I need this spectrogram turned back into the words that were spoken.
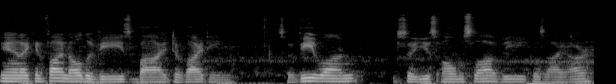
And I can find all the V's by dividing. So V1, so use Ohm's law, V equals IR.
